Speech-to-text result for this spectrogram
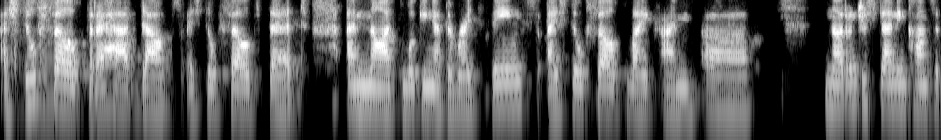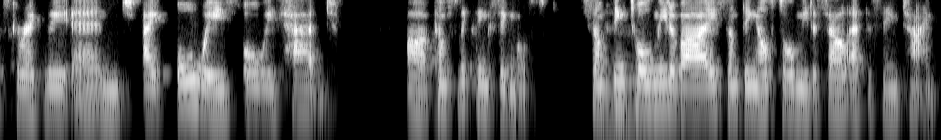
I still mm-hmm. felt that I had doubts. I still felt that I'm not looking at the right things. I still felt like I'm uh, not understanding concepts correctly. And I always, always had uh, conflicting signals. Something mm-hmm. told me to buy, something else told me to sell at the same time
